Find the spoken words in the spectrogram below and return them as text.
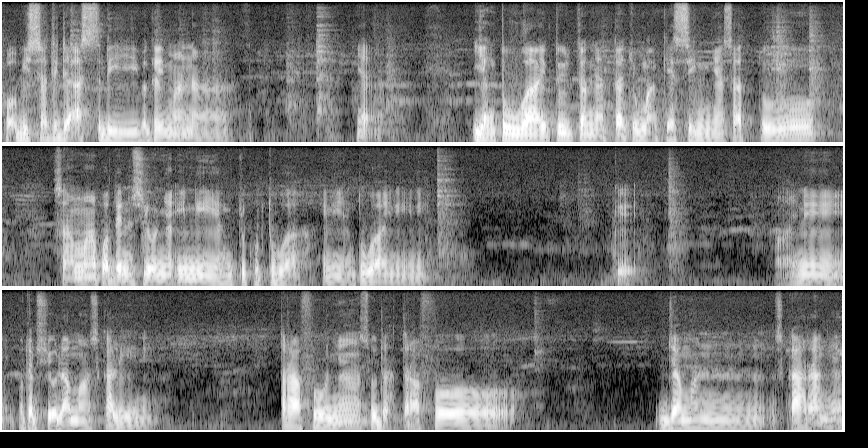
Kok bisa tidak asli? Bagaimana? Ya. Yang tua itu ternyata cuma casingnya satu sama potensionya ini yang cukup tua. Ini yang tua ini ini. Oke. Nah, ini potensio lama sekali ini. Trafonya sudah trafo zaman sekarang ya.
